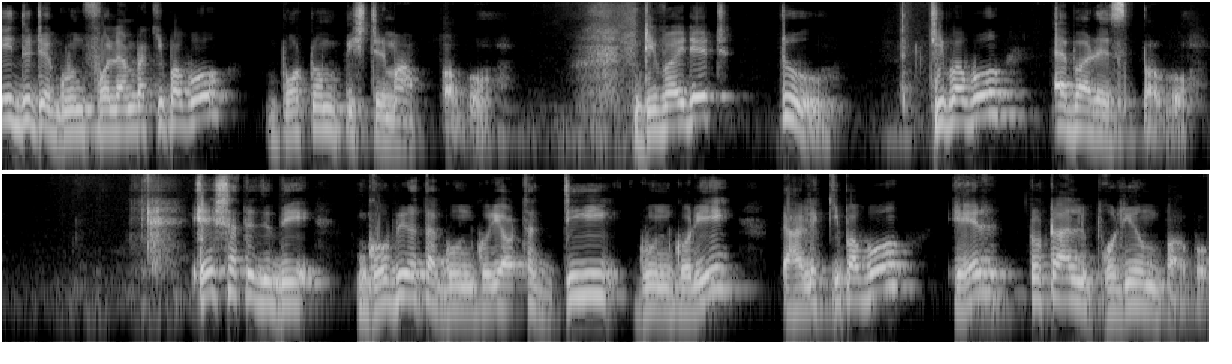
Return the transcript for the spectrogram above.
এই দুটো গুণ ফলে আমরা কি পাবো? বটম পৃষ্ঠের মাপ পাবো। ডিভাইডেড টু কি পাবো? অ্যাভারেজ পাবো। এর সাথে যদি গভীরতা গুণ করি, অর্থাৎ ডি গুণ করি, তাহলে কি পাবো? এর টোটাল ভলিউম পাবো।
